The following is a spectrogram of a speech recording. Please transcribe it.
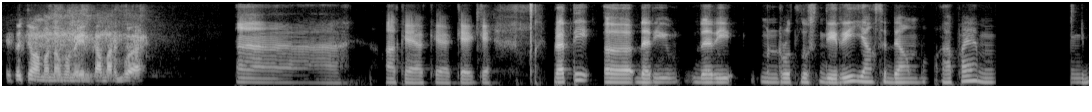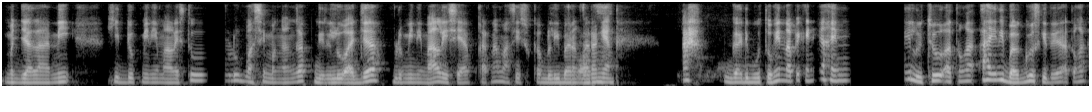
itu cuma menu-menuin kamar gue. Ah, oke oke oke oke. Berarti eh, dari dari menurut lu sendiri yang sedang apa ya menjalani hidup minimalis tuh lu masih menganggap diri lu aja belum minimalis ya karena masih suka beli barang-barang yang ah nggak dibutuhin tapi kayaknya ah ini, ini lucu atau enggak ah ini bagus gitu ya atau enggak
